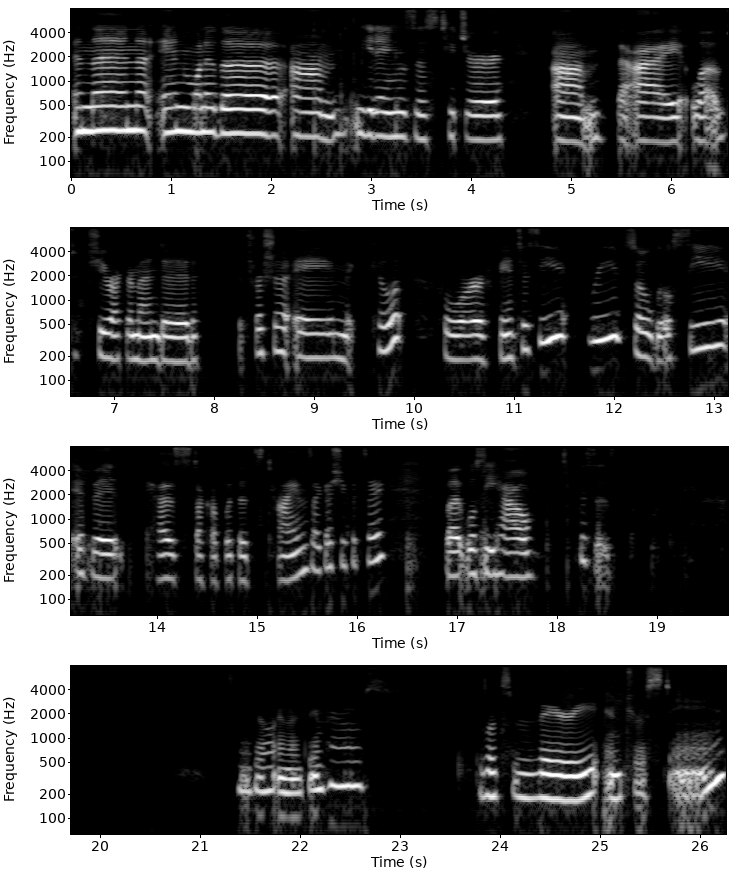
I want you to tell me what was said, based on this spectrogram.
And then in one of the um, meetings, this teacher um, that I loved, she recommended Patricia A. McKillip for fantasy read. So we'll see if it has stuck up with its times, I guess you could say. But we'll see how this is. Let me the camera There you go, in a dream house. It looks very interesting.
